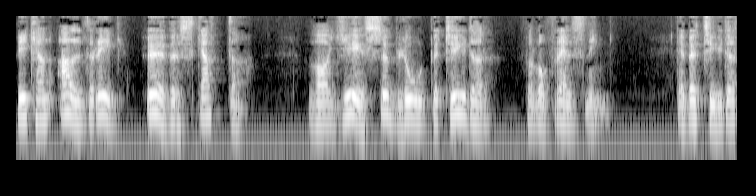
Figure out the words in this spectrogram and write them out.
Vi kan aldrig överskatta vad Jesu blod betyder för vår frälsning. Det betyder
